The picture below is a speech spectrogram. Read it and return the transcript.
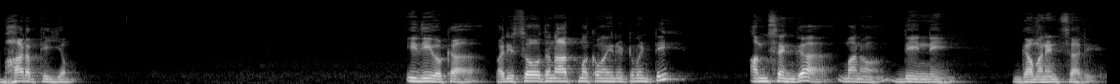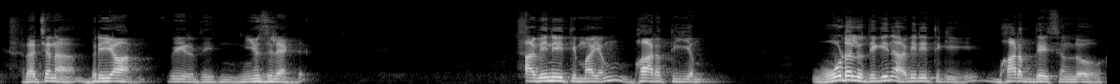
భారతీయం. ఇది ఒక పరిశోధనాత్మకమైనటువంటి అంశంగా మనం దీన్ని గమనించాలి. రచన బ్రియాన్ వీరిది న్యూజిలాండ్. అవినీతిమయం భారతీయం. ఊడలు దిగిన అవినీతికి భారతదేశంలో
